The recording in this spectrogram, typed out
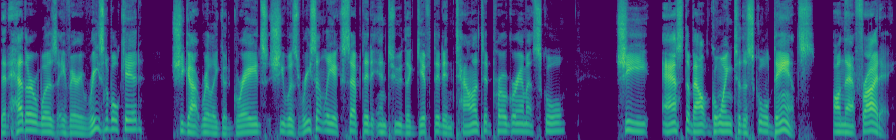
that Heather was a very reasonable kid. She got really good grades. She was recently accepted into the gifted and talented program at school. She asked about going to the school dance on that Friday.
